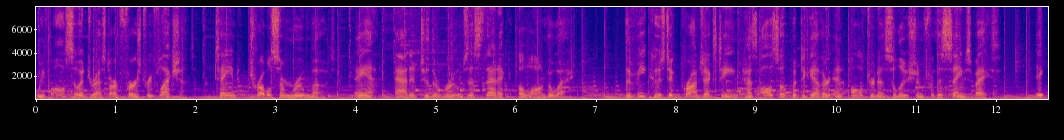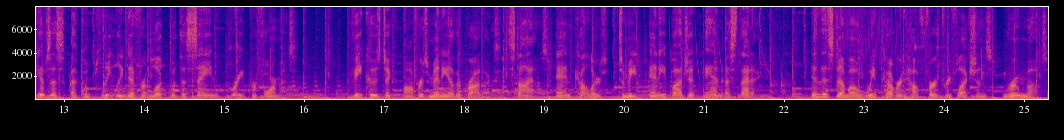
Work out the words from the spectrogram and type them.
We've also addressed our first reflections, tamed troublesome room modes, and added to the room's aesthetic along the way. The Vicoustic Projects team has also put together an alternate solution for the same space. It gives us a completely different look with the same great performance. Vicoustic offers many other products, styles, and colors to meet any budget and aesthetic. In this demo, we've covered how first reflections, room modes,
